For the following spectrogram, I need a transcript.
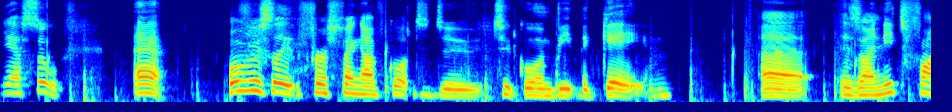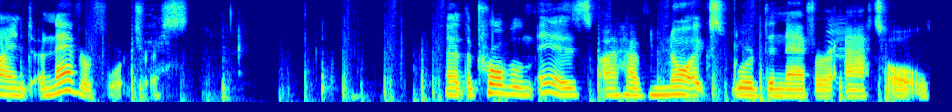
Yeah, so, uh, obviously the first thing I've got to do to go and beat the game, uh, is I need to find a nether fortress. Uh, the problem is, I have not explored the Nether at all.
